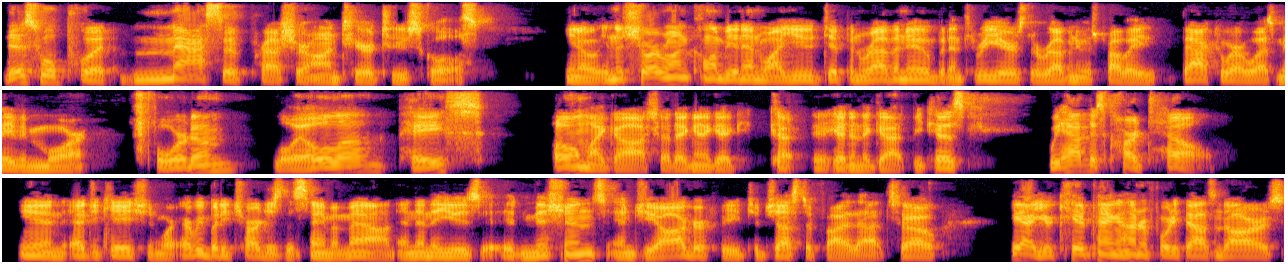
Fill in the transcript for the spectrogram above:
This will put massive pressure on tier two schools. You know, in the short run, Columbia and NYU dip in revenue, but in three years, their revenue is probably back to where it was, maybe more. Fordham, Loyola, Pace, oh my gosh, are they going to get cut, hit in the gut? Because we have this cartel in education where everybody charges the same amount and then they use admissions and geography to justify that. So, yeah, your kid paying $140,000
